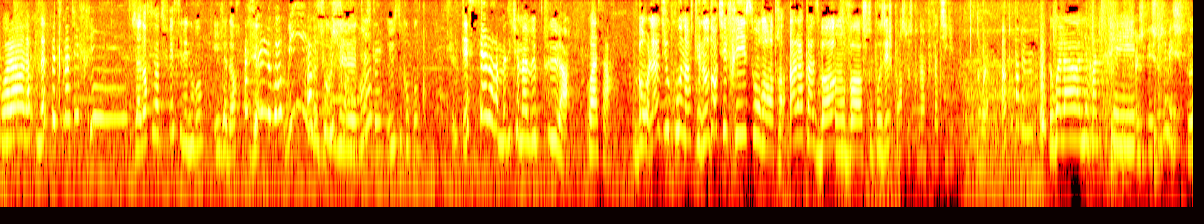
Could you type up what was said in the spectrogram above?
Voilà, on a pris notre petit dentifrice. J'adore ces dentifrices, c'est les nouveaux. Et j'adore. Ah, c'est les nouveaux Oui, Ah, bah, du coup, je vais le tester. Oui, c'est coco. Je vais le tester alors, elle m'a dit qu'il n'y en avait plus là. Quoi ça? Bon, là du coup, on a acheté nos dentifrices, on rentre à la Casbah. On va se reposer, je pense, parce qu'on est un peu fatigué. Donc voilà, à tout à l'heure. Donc voilà, on est rentré. Je vais changer mes cheveux.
